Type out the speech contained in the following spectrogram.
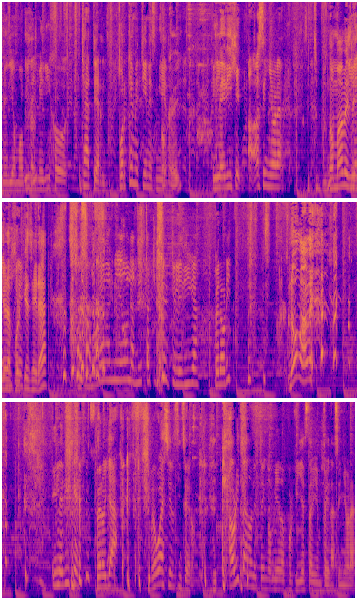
Medio movida y me dijo, ya Terry, ¿por qué me tienes miedo? Ok. Y le dije, ah señora, Pues no mames, señora, dije- ¿por qué será? pues, señora da miedo, la neta, ¿qué quiere que le diga? Pero ahorita No mames. Y le dije, pero ya, me voy a decir sincero. Ahorita no le tengo miedo porque ya está bien peda, señora.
